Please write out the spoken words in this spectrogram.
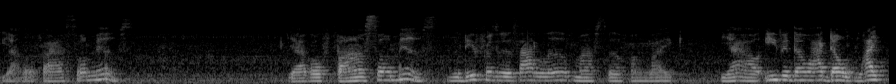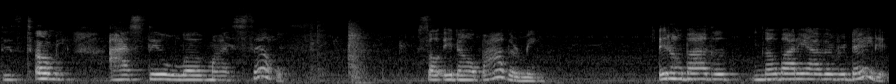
Y'all go find something else. Y'all go find something else. The difference is I love myself. I'm like, y'all even though i don't like this tummy i still love myself. So it don't bother me. It don't bother nobody i've ever dated.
